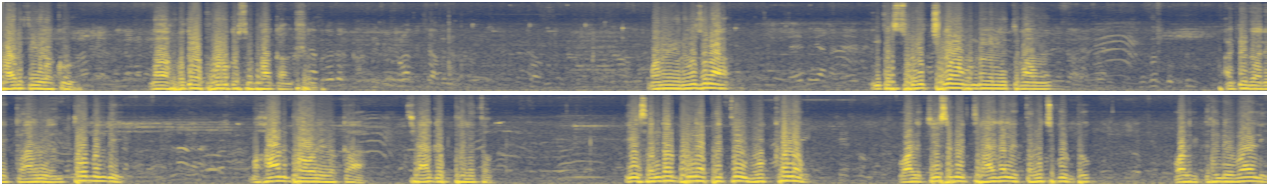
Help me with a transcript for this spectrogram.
భారతీయులకు నా హృదయపూర్వక శుభాకాంక్షలు. మనం ఈ రోజున ఇంత స్వేచ్ఛగా ఉండగలుగుతున్నాము అంటే దానికి కారణం ఎంతోమంది మహానుభావుల యొక్క త్యాగ ఫలితం. ఈ సందర్భంగా ప్రతి ఒక్కళ్ళం వాళ్ళు చేసిన త్యాగాల్ని తలుచుకుంటూ వాళ్ళకి ఘన నివాళి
